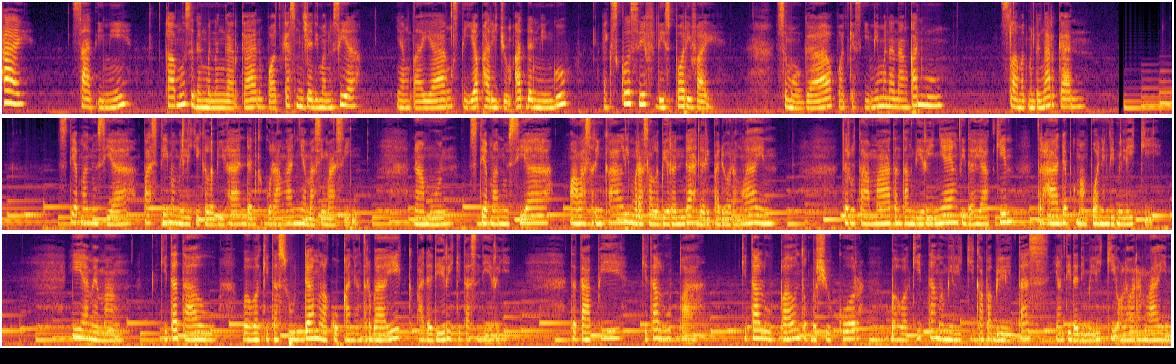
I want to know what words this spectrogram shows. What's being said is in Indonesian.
Hai, saat ini kamu sedang mendengarkan podcast Menjadi Manusia yang tayang setiap hari Jumat dan Minggu eksklusif di Spotify. Semoga podcast ini menenangkanmu. Selamat mendengarkan. Setiap manusia pasti memiliki kelebihan dan kekurangannya masing-masing. Namun, setiap manusia malah sering kali merasa lebih rendah daripada orang lain terutama tentang dirinya yang tidak yakin terhadap kemampuan yang dimiliki. Iya, memang kita tahu bahwa kita sudah melakukan yang terbaik kepada diri kita sendiri, tetapi kita lupa. Kita lupa untuk bersyukur bahwa kita memiliki kapabilitas yang tidak dimiliki oleh orang lain.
